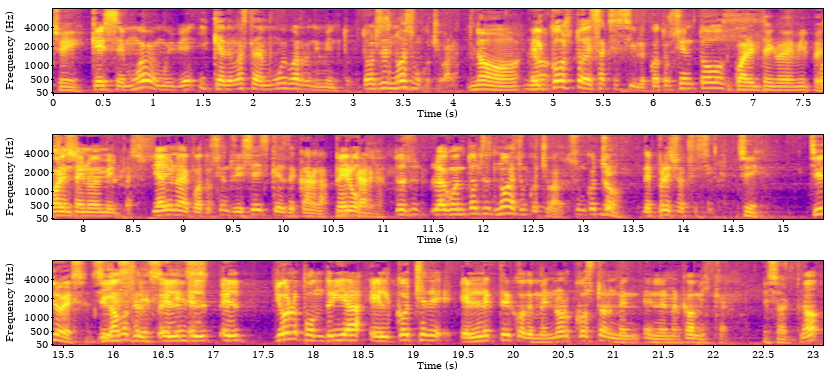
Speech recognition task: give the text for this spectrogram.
Sí. que se mueve muy bien y que además te da muy buen rendimiento. Entonces no es un coche barato. No, no. El costo es accesible, 449 49 mil pesos. mil pesos. Y hay una de 416 que es de carga. Pero carga. entonces luego entonces no es un coche barato, es un coche No. de precio accesible. Sí. Sí lo es. Sí, Digamos, es- el, es- el- es- el- yo lo pondría el coche de, eléctrico de menor costo en el mercado mexicano. Exacto. ¿No?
